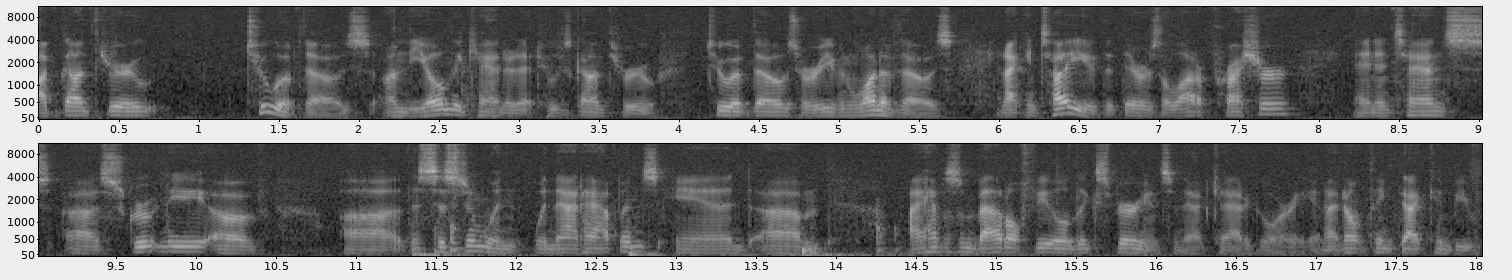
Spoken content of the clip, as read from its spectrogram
I've gone through two of those. I'm the only candidate who's gone through two of those or even one of those. And I can tell you that there is a lot of pressure and intense uh, scrutiny of uh, the system when, when that happens. And um, I have some battlefield experience in that category. And I don't think that can be re-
